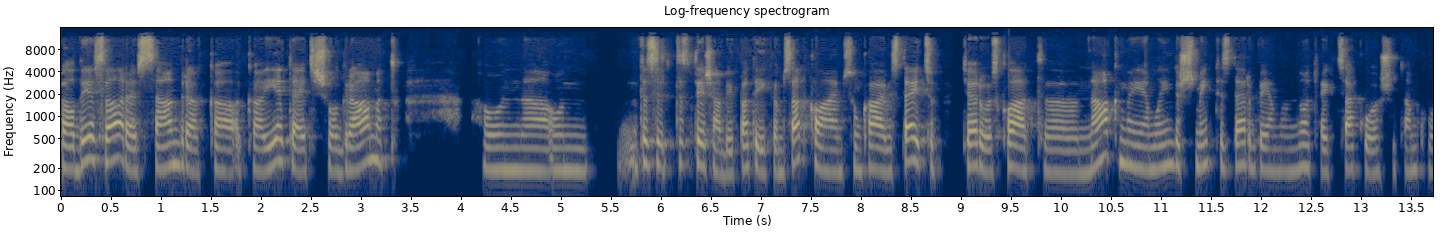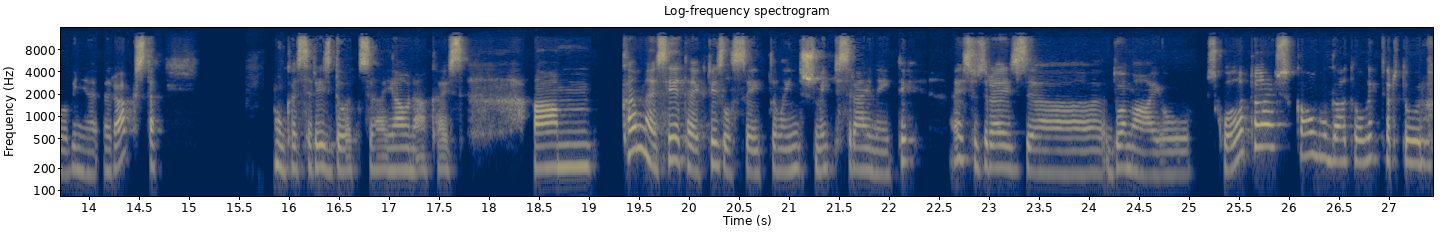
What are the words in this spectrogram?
paldies vēlreiz, Sandra, ka, ka ieteici šo grāmatu. Un, un tas, ir, tas tiešām bija patīkams atklājums, un kā jau es teicu, ķeros klāt nākamajiem Lindas Šmitas darbiem un noteikti sekošu tam, ko viņa raksta un kas ir izdots jaunākais. Um, kam mēs ieteiktu izlasīt Lindas Šmitas rainīti? Es uzreiz uh, domāju skolotājus kā obligāto literatūru,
